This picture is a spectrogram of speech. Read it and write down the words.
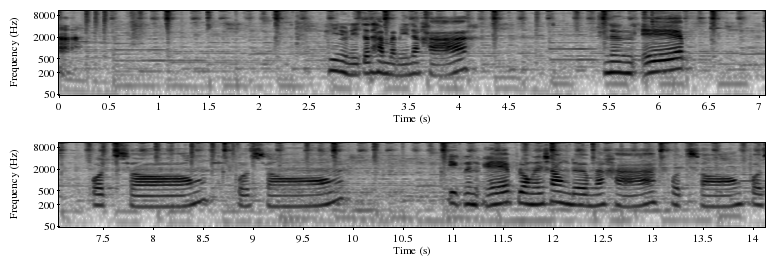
อะพี่หนูนิดจะทำแบบนี้นะคะ 1f ปลด2ปลด2 อีก 1f ลงในช่องเดิมนะคะปลด2ปลด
